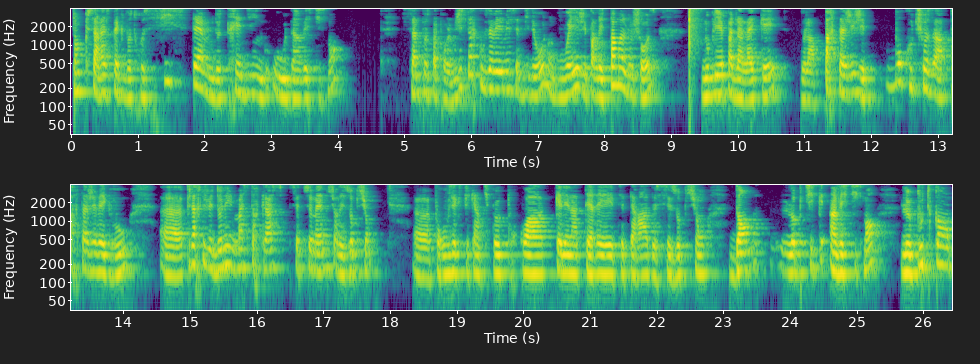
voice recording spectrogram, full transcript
tant que ça respecte votre système de trading ou d'investissement, ça ne pose pas de problème. J'espère que vous avez aimé cette vidéo. Donc, vous voyez, j'ai parlé de pas mal de choses. N'oubliez pas de la liker, de la partager. J'ai beaucoup de choses à partager avec vous. Euh, Peut-être que je vais donner une masterclass cette semaine sur les options. Euh, pour vous expliquer un petit peu pourquoi, quel est l'intérêt, etc. de ces options dans l'optique investissement. Le bootcamp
